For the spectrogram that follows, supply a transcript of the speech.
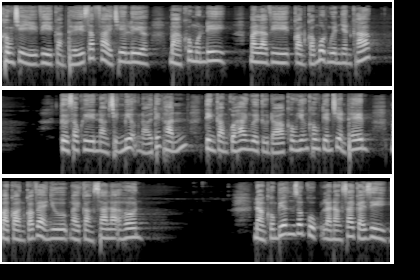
Không chỉ vì cảm thấy sắp phải chia lìa mà không muốn đi, mà là vì còn có một nguyên nhân khác. Từ sau khi nàng chính miệng nói thích hắn, tình cảm của hai người từ đó không những không tiến triển thêm, mà còn có vẻ như ngày càng xa lạ hơn. Nàng không biết rốt cục là nàng sai cái gì,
